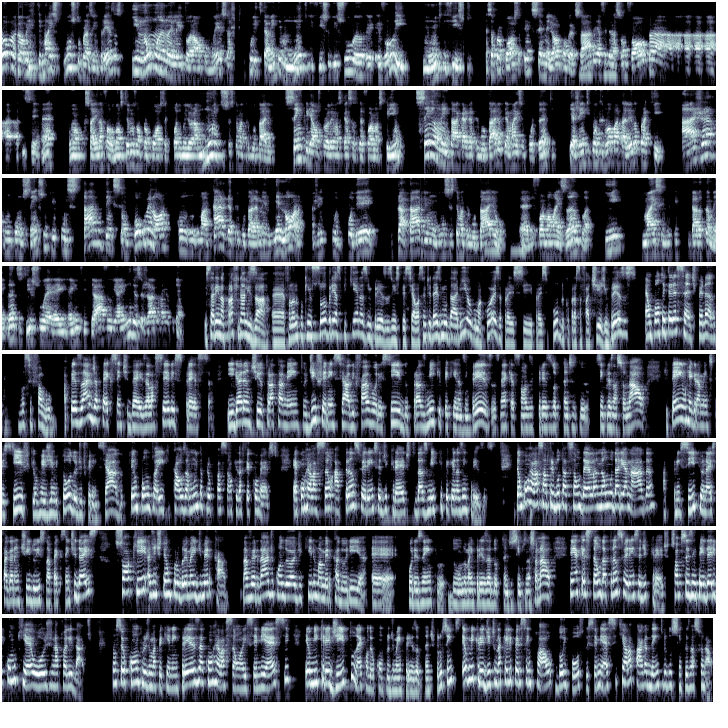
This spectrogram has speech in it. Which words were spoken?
provavelmente mais custo para as empresas, e num ano eleitoral como esse, acho que politicamente é muito difícil disso eh, evoluir, muito difícil. Essa proposta tem que ser melhor conversada e a federação volta a, a, a, a dizer, né? Como a Sarina falou, nós temos uma proposta que pode melhorar muito o sistema tributário sem criar os problemas que essas reformas criam, sem aumentar a carga tributária, o que é mais importante, e a gente continua batalhando para que haja um consenso em que o Estado tem que ser um pouco menor, com uma carga tributária menor, a gente poder tratar de um, de um sistema tributário é, de forma mais ampla e mais simplificada também. Antes disso, é, é inviável e é indesejável, na minha opinião. E Sarina, para finalizar, é, falando um pouquinho sobre as pequenas empresas em especial, a 110 mudaria alguma coisa para esse, esse público, para essa fatia de empresas? É um ponto interessante, Fernando, que você falou. Apesar de a PEC 110 ela ser expressa e garantir o tratamento diferenciado e favorecido para as micro e pequenas empresas, né, que são as empresas optantes do Simples Nacional, que tem um regramento específico, um regime todo diferenciado, tem um ponto aí que causa muita preocupação aqui da FEComércio, é com relação à transferência de crédito das micro e pequenas empresas. Então, com relação à tributação dela, não mudaria nada, a princípio, né, está garantido isso na PEC 110, só que a gente tem um problema aí de mercado. Na verdade, quando eu adquiro uma mercadoria, é, por exemplo, de uma empresa adoptante do Simples Nacional, tem a questão da transferência de crédito, só para vocês entenderem como que é hoje na atualidade. Então, se eu compro de uma pequena empresa, com relação ao ICMS, eu me credito, né, quando eu compro de uma empresa optante pelo Simples, eu me credito naquele percentual do imposto do ICMS que ela paga dentro do Simples Nacional.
